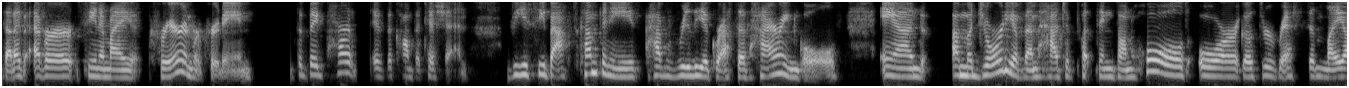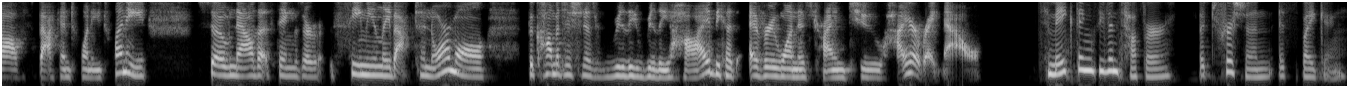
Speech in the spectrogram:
that I've ever seen in my career in recruiting. The big part is the competition. VC backed companies have really aggressive hiring goals, and a majority of them had to put things on hold or go through RIFs and layoffs back in 2020. So now that things are seemingly back to normal, the competition is really, really high because everyone is trying to hire right now. To make things even tougher, attrition is spiking.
